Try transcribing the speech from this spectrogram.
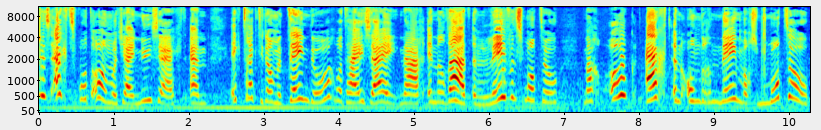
dit is echt spot on wat jij nu zegt. En ik trek die dan meteen door, wat hij zei, naar inderdaad een levensmotto. Maar ook echt een ondernemersmotto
